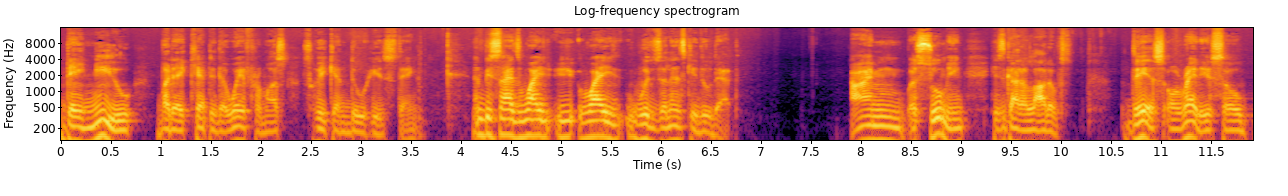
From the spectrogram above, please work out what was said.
they knew, but they kept it away from us so he can do his thing. And besides, why, why would Zelensky do that? I'm assuming he's got a lot of this already, so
